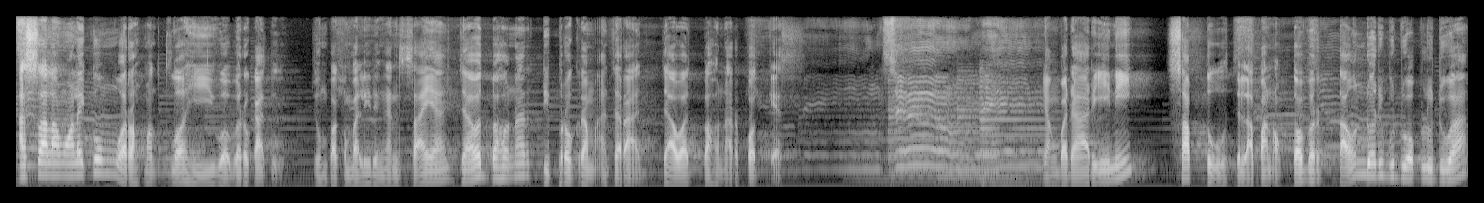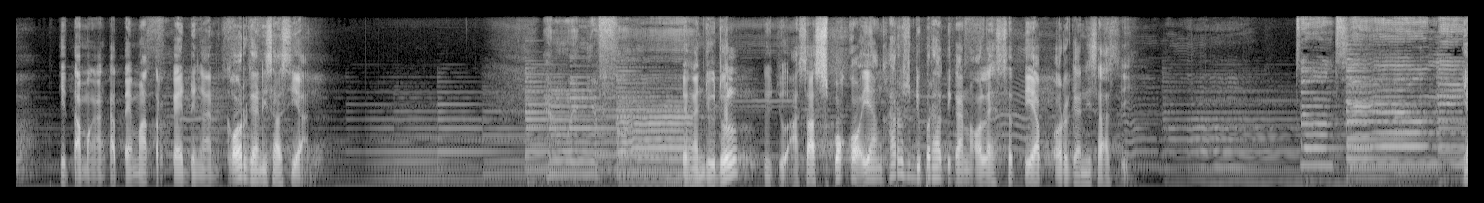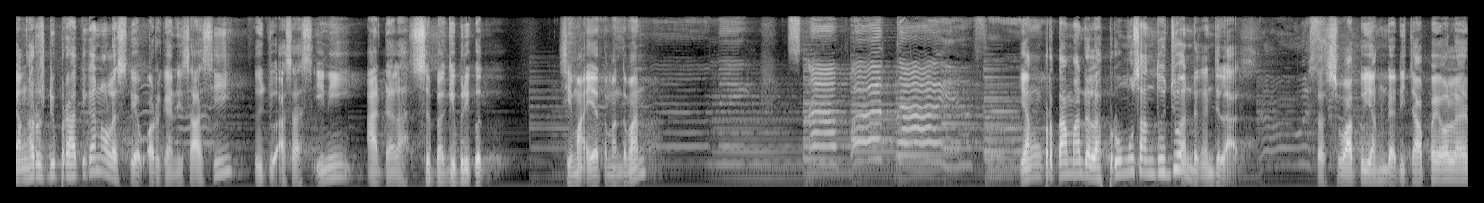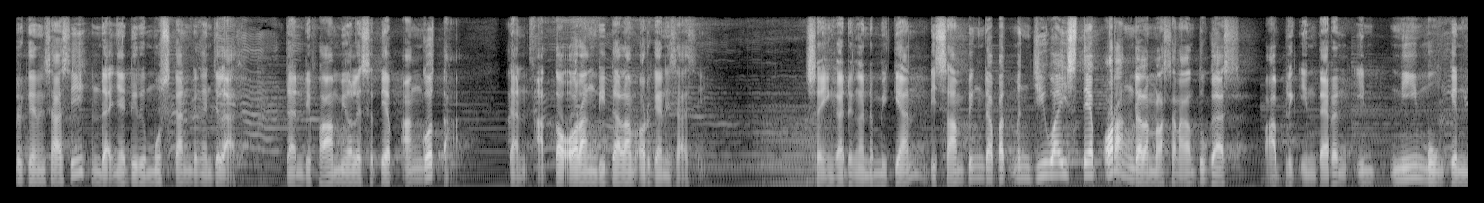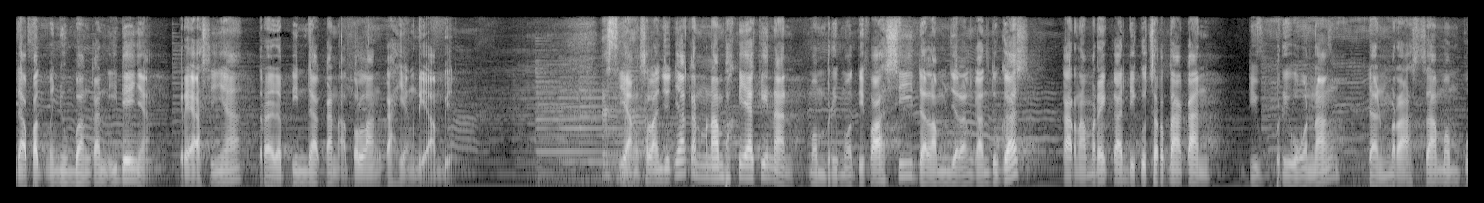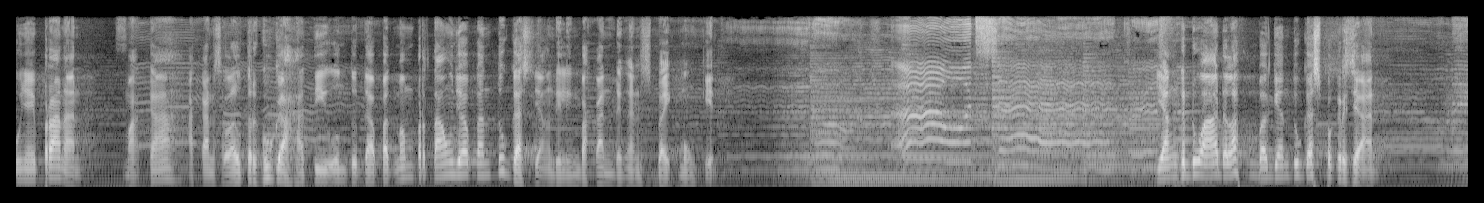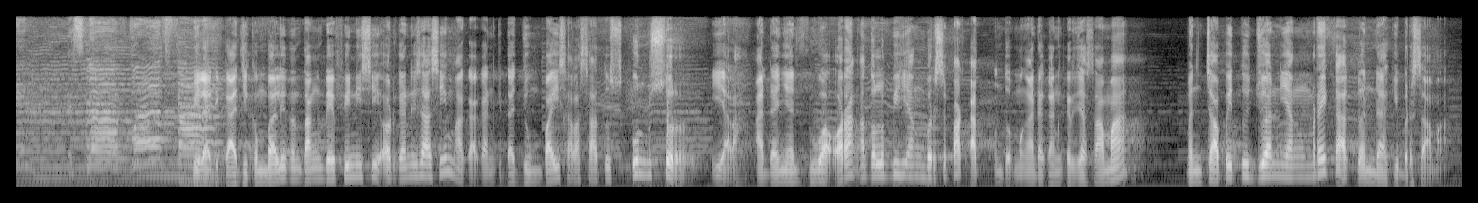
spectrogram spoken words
Assalamualaikum warahmatullahi wabarakatuh. Jumpa kembali dengan saya Jawad Bahonar di program acara Jawad Bahonar Podcast. Yang pada hari ini, Sabtu 8 Oktober tahun 2022, kita mengangkat tema terkait dengan keorganisasian. Dengan judul 7 asas pokok yang harus diperhatikan oleh setiap organisasi. Yang harus diperhatikan oleh setiap organisasi, tujuh asas ini adalah sebagai berikut. Simak ya teman-teman. Yang pertama adalah perumusan tujuan dengan jelas. Sesuatu yang hendak dicapai oleh organisasi hendaknya dirumuskan dengan jelas dan dipahami oleh setiap anggota dan atau orang di dalam organisasi. Sehingga dengan demikian, di samping dapat menjiwai setiap orang dalam melaksanakan tugas, public intern ini mungkin dapat menyumbangkan idenya, kreasinya terhadap tindakan atau langkah yang diambil. Yang selanjutnya akan menambah keyakinan, memberi motivasi dalam menjalankan tugas karena mereka diikutsertakan, diberi wewenang dan merasa mempunyai peranan, maka akan selalu tergugah hati untuk dapat mempertanggungjawabkan tugas yang dilimpahkan dengan sebaik mungkin. Yang kedua adalah pembagian tugas pekerjaan. Bila dikaji kembali tentang definisi organisasi, maka akan kita jumpai salah satu unsur ialah adanya dua orang atau lebih yang bersepakat untuk mengadakan kerjasama mencapai tujuan yang mereka kehendaki bersama.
